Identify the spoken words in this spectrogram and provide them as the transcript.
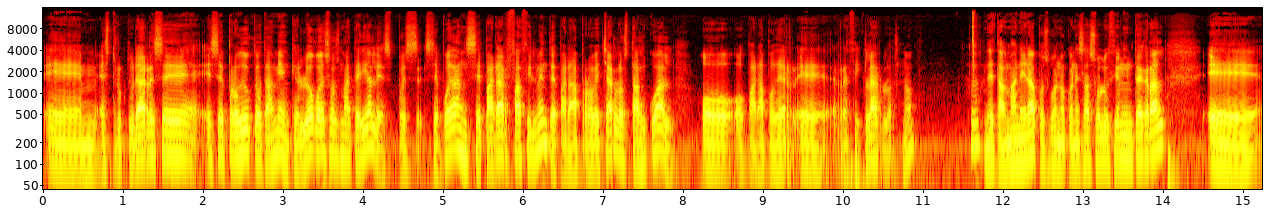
em, estructurar ese, ese, producto también, que luego esos materiales pues, se puedan separar fácilmente para aprovecharlos tal cual o, para poder eh, reciclarlos, ¿no? De tal manera, pues bueno, con esa solución integral, eh,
